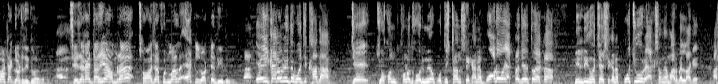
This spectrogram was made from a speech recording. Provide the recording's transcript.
লট এক লটে দিতে পারবে না। সেই জায়গায় দাঁড়িয়ে আমরা ছ হাজার ফুট মাল এক লটে দিয়ে দেবো। এই কারণেই তো বলছি খাদান। যে যখন কোনো ধর্মীয় প্রতিষ্ঠান সেখানে বড় একটা যেহেতু একটা বিল্ডিং হচ্ছে সেখানে প্রচুর একসঙ্গে মার্বেল লাগে। আর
